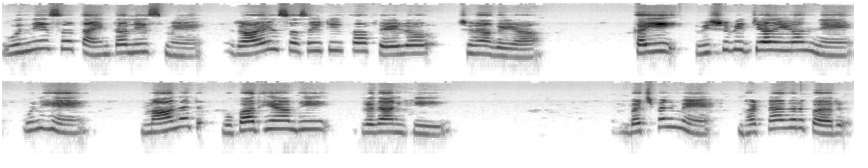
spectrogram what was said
1943 में रॉयल सोसाइटी का फेलो चुना गया। कई विश्वविद्यालयों ने उन्हें मानद उपाधियाँ भी प्रदान की। बचपन में भटनागर पर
